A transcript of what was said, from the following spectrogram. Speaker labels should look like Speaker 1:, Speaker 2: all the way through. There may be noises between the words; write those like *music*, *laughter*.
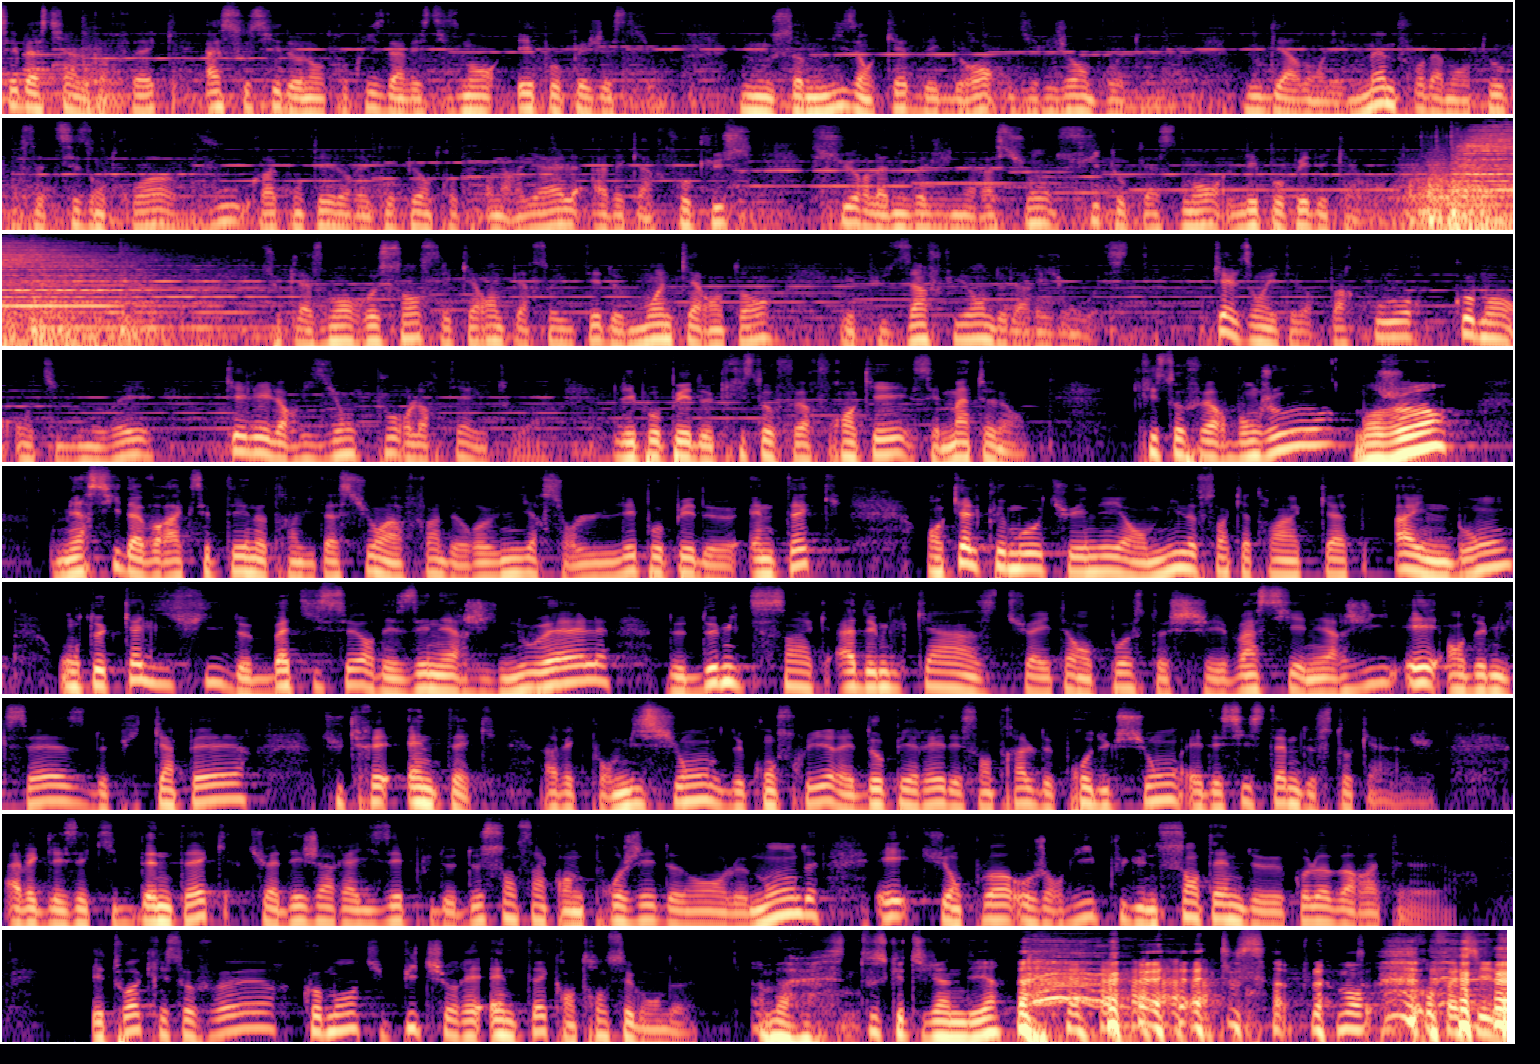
Speaker 1: Sébastien Lecorfec, associé de l'entreprise d'investissement Épopée Gestion. Nous nous sommes mis en quête des grands dirigeants bretons. Nous gardons les mêmes fondamentaux pour cette saison 3, vous racontez leur épopée entrepreneuriale avec un focus sur la nouvelle génération suite au classement L'épopée des 40. Ce classement recense les 40 personnalités de moins de 40 ans les plus influentes de la région ouest. Quels ont été leurs parcours? Comment ont-ils innové? Quelle est leur vision pour leur territoire? L'épopée de Christopher Franquet, c'est maintenant. Christopher, bonjour.
Speaker 2: Bonjour.
Speaker 1: Merci d'avoir accepté notre invitation afin de revenir sur l'épopée de Entech. En quelques mots, tu es né en 1984 à Hennebon. On te qualifie de bâtisseur des énergies nouvelles. De 2005 à 2015, tu as été en poste chez Vinci Énergie et en 2016, depuis Quimper, tu crées Entech avec pour mission de construire et d'opérer des centrales de production et des systèmes de stockage. Avec les équipes d'Entech, tu as déjà réalisé plus de 250 projets dans le monde et tu emploies aujourd'hui plus d'une centaine de collaborateurs. Et toi, Christopher, comment tu pitcherais Entech en 30 secondes?
Speaker 2: Ah bah, *laughs* tout ce que tu viens de dire, *laughs* tout simplement.
Speaker 1: Trop facile.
